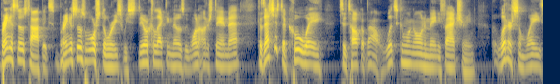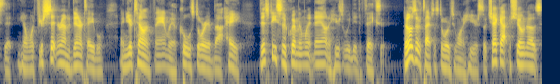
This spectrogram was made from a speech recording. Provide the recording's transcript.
bring us those topics. Bring us those war stories. We still are collecting those. We want to understand that because that's just a cool way to talk about what's going on in manufacturing. What are some ways that, you know, if you're sitting around a dinner table and you're telling family a cool story about, hey, this piece of equipment went down and here's what we did to fix it. Those are the types of stories we want to hear. So check out the show notes.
